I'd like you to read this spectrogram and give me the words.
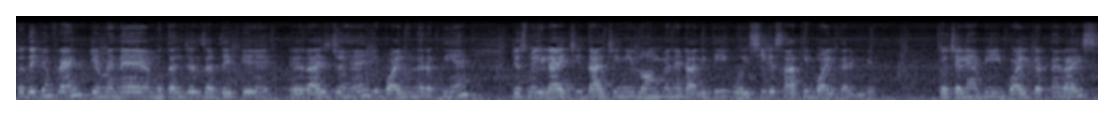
तो देखें फ्रेंड ये मैंने मुतंजन जर्दे के राइस जो हैं, ये बॉईल होने रख दिए हैं, जिसमें इलायची, दालचीनी, लौंग मैंने डाली थी, वो इसी के साथ ही बॉईल करेंगे। तो चलें अभी बॉईल करते हैं राइस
